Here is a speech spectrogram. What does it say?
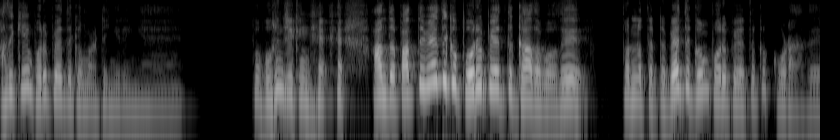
அதுக்கேன் பொறுப்பேற்றுக்க மாட்டேங்கிறீங்க? இப்போ புரிஞ்சுக்குங்க அந்த 10 பேத்துக்கு பொறுப்பேத்துக்காதபோது, 98 பேத்துக்கும் பொறுப்பேற்றுக்க கூடாது.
